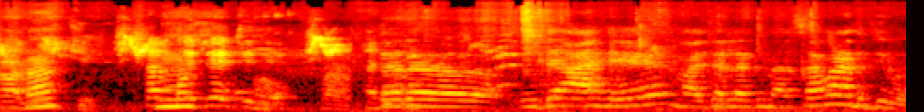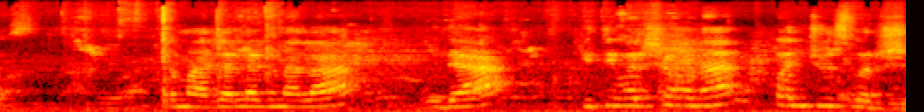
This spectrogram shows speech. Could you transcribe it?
हा? मग? तर उद्या आहे माझ्या लग्नाचा वाढदिवस. तर माझ्या लग्नाला उद्या किती वर्ष होणार? पंचवीस वर्ष.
